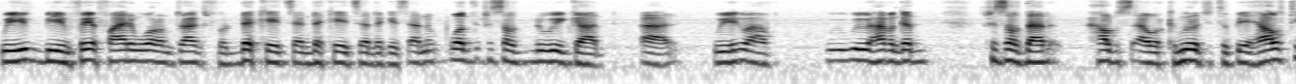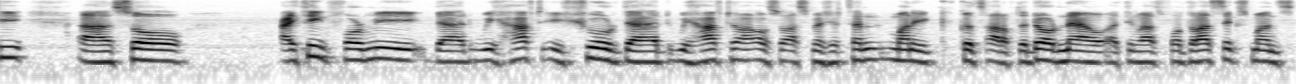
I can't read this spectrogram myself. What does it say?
we've been fighting war on drugs for decades and decades and decades. And what result do we got? Uh, we have we have a good result that helps our community to be healthy. Uh, so I think for me that we have to ensure that we have to also, as Measure 10 money goes out of the door now, I think last for the last six months,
